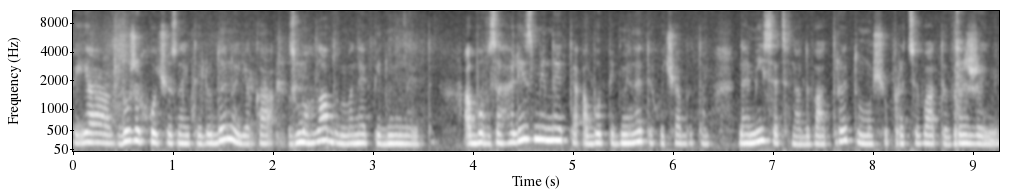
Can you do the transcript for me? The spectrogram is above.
Я дуже хочу знайти людину, яка змогла б мене підмінити. Або взагалі змінити, або підмінити хоча б там на місяць, на два-три, тому що працювати в режимі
